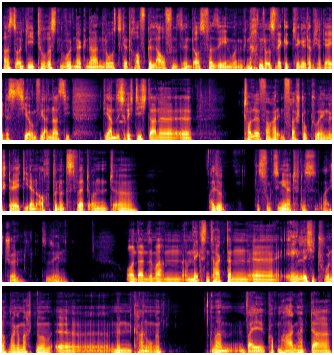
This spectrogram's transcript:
hast und die Touristen wurden da gnadenlos, die da drauf gelaufen sind, aus Versehen, wurden gnadenlos weggeklingelt. Habe ich gedacht, ja, das ist hier irgendwie anders. Die, die haben sich richtig da eine äh, tolle Fahrradinfrastruktur hingestellt, die dann auch benutzt wird und äh, also das funktioniert. Das war echt schön zu sehen. Und dann sind wir am, am nächsten Tag dann äh, ähnliche Tour nochmal gemacht, nur äh, mit einem Kanu, ne? Weil Kopenhagen hat da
